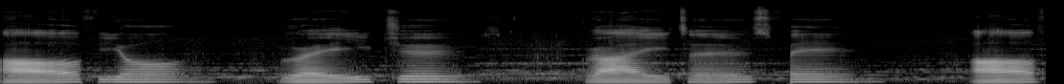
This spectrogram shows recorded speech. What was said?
of your reduced greatest fear of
